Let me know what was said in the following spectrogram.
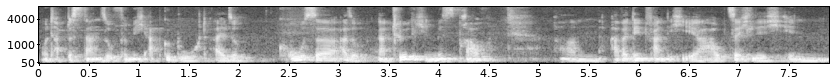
und habe das dann so für mich abgebucht. Also großer, also natürlichen Missbrauch, aber den fand ich eher hauptsächlich in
